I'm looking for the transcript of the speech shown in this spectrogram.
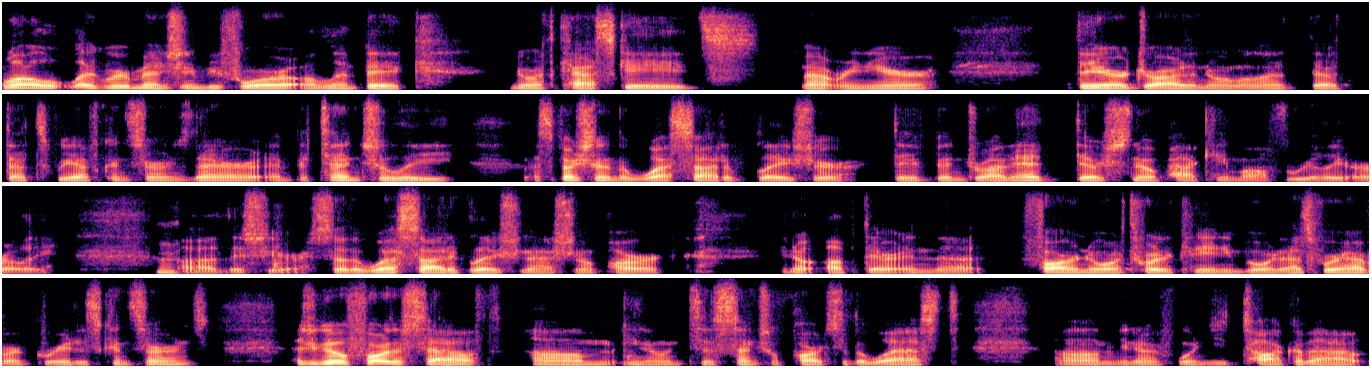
Well, like we were mentioning before, Olympic, North Cascades, Mount Rainier, they are drier than normal. That, that's we have concerns there, and potentially, especially on the west side of Glacier, they've been dry. They had, their snowpack came off really early, hmm. uh, this year. So the west side of Glacier National Park, you know, up there in the far north toward the Canadian border, that's where we have our greatest concerns. As you go farther south, um, you know, into central parts of the west, um, you know, when you talk about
